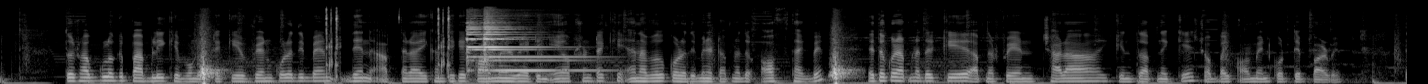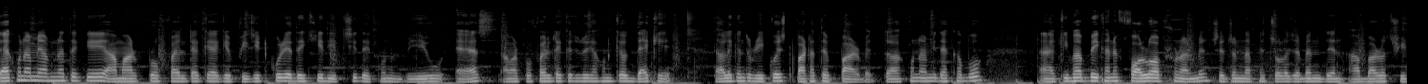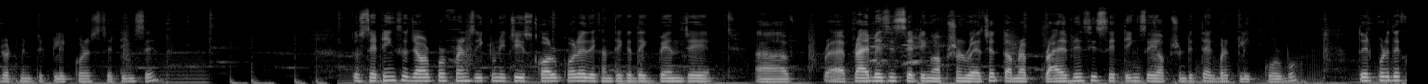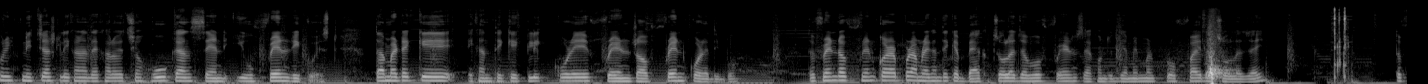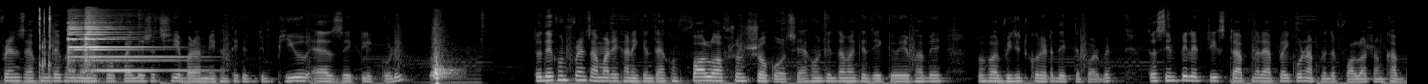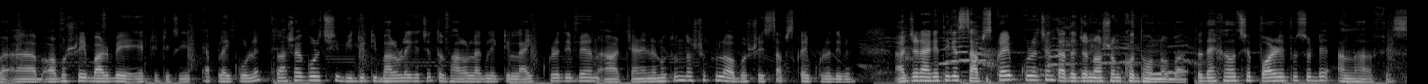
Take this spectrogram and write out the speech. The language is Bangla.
তো সবগুলোকে পাবলিক এবং এটাকে ফ্রেন্ড করে দিবেন দেন আপনারা এখান থেকে কমেন্ট রেটিং এই অপশনটাকে অ্যানাবেল করে দিবেন, এটা আপনাদের অফ থাকবে। এতে করে আপনাদেরকে, আপনার ফ্রেন্ড ছাড়া কিন্তু আপনাকে সবাই কমেন্ট করতে পারবে। তো এখন আমি আপনাদেরকে আমার প্রোফাইলটাকে আগে ভিজিট করে দেখিয়ে দিচ্ছি। দেখুন ভিউ অ্যাস আমার প্রোফাইলটাকে যদি এখন কেউ দেখে, তাহলে কিন্তু রিকোয়েস্ট পাঠাতে পারবে। তো এখন আমি দেখাবো কীভাবে এখানে ফলো অপশন আনবেন, সেজন্য আপনি চলে যাবেন দেন আবারও থ্রি ডট মিনিটে ক্লিক করে সেটিংসে তো সেটিংসে যাওয়ার পর ফ্রেন্ডস একটু নিচে স্ক্রল করে এখান থেকে দেখবেন যে প্রাইভেসি সেটিং অপশন রয়েছে। তো আমরা প্রাইভেসি সেটিংস এই অপশনটিতে একবার ক্লিক করব। তো এরপরে দেখুন, নিচে আসলে এখানে দেখা রয়েছে who can send you friend request তো আমরা এটাকে এখান থেকে ক্লিক করে ফ্রেন্ডস অফ ফ্রেন্ড করে দিব। তো ফ্রেন্ড অফ ফ্রেন্ড করার পর আমরা এখান থেকে ব্যাক চলে যাব। ফ্রেন্ডস এখন যদি আমি আমার প্রোফাইলে চলে যাই। তো ফ্রেন্ডস এখন দেখুন আমি আমার প্রোফাইলে এসেছি। এবার আমি এখান থেকে যদি ভিউ অ্যাজ এ ক্লিক করি। তো দেখুন ফ্রেন্ডস আমার এখানে কিন্তু এখন ফলো অপশন শো করছে। এখন কিন্তু আমাকে যে কেউ এভাবে প্রোফাইল ভিজিট করে এটা দেখতে পারবে। তো সিম্পল এই ট্রিক্সটা আপনারা অ্যাপ্লাই করুন, আপনাদের ফলোয়ার সংখ্যা অবশ্যই বাড়বে একটি ট্রিক্স অ্যাপ্লাই করলে। তো আশা করছি ভিডিওটি ভালো লেগেছে, তো ভালো লাগলে একটি লাইক করে দিবেন আর চ্যানেলে নতুন দর্শক হলে অবশ্যই সাবস্ক্রাইব করে দেবেন। আর যারা আগে থেকে সাবস্ক্রাইব করেছেন, তাদের জন্য অসংখ্য ধন্যবাদ। তো দেখা হচ্ছে পরের এপিসোডে আল্লাহ হাফিজ।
